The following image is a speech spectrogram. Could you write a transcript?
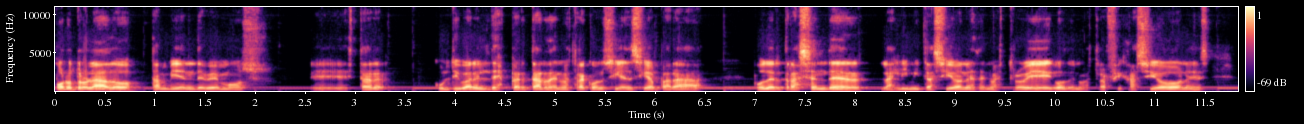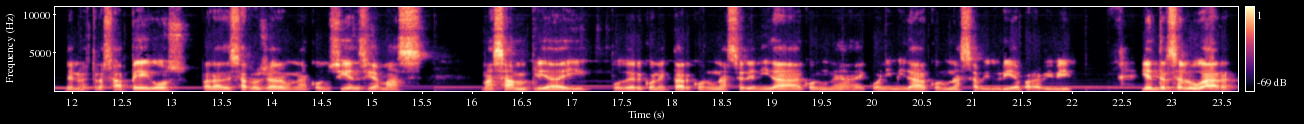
Por otro lado, también debemos eh, estar, cultivar el despertar de nuestra conciencia para poder trascender las limitaciones de nuestro ego, de nuestras fijaciones, de nuestros apegos, para desarrollar una conciencia más, más amplia y poder conectar con una serenidad, con una ecuanimidad, con una sabiduría para vivir. Y en tercer lugar,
